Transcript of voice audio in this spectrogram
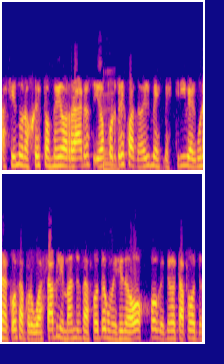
haciendo unos gestos medio raros y dos Sí. por tres cuando él me, me escribe alguna cosa por WhatsApp le mando esa foto como diciendo, ojo, que tengo esta foto.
